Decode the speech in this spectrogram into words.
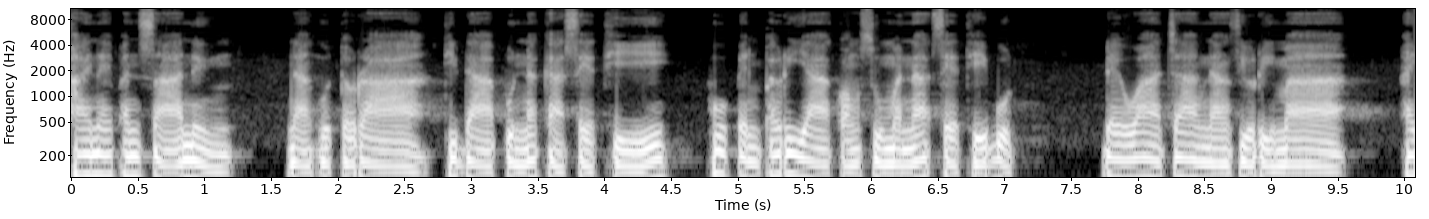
ภายในพรรษาหนึ่ง นางอุตราธิดาปุณกะเศรษฐี ผู้เป็นภริยาของสุมาณะเศรษฐีบุตร ได้ว่าจ้างนางสิริมา ให้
